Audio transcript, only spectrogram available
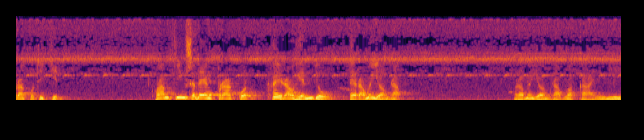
ปรากฏที่จิต ความจริงแสดงปรากฏให้เราเห็นอยู่ แต่เราไม่ยอมรับ เราไม่ยอมรับว่ากายนี้มี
